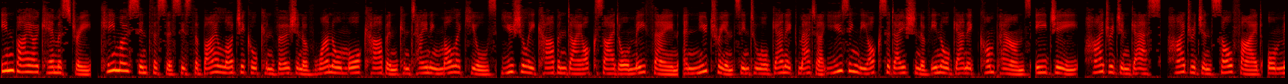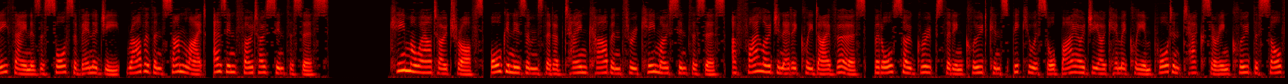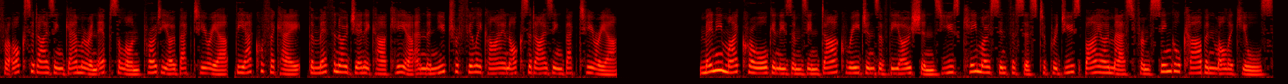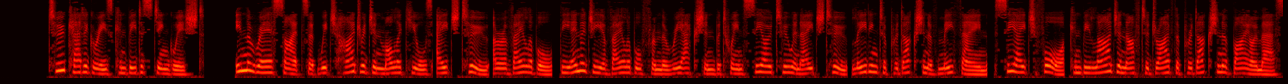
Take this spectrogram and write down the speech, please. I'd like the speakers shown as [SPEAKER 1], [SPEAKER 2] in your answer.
[SPEAKER 1] In biochemistry, chemosynthesis is the biological conversion of one or more carbon-containing molecules usually carbon dioxide or methane and nutrients into organic matter using the oxidation of inorganic compounds e.g., hydrogen gas, hydrogen sulfide or methane as a source of energy, rather than sunlight, as in photosynthesis. Chemoautotrophs, organisms that obtain carbon through chemosynthesis, are phylogenetically diverse, but also groups that include conspicuous or biogeochemically important taxa include the sulfur-oxidizing gamma and epsilon proteobacteria, the Aquificaceae, the methanogenic archaea and the neutrophilic iron-oxidizing bacteria. Many microorganisms in dark regions of the oceans use chemosynthesis to produce biomass from single carbon molecules. Two categories can be distinguished. In the rare sites at which hydrogen molecules H2 are available, the energy available from the reaction between CO2 and H2 leading to production of methane, CH4 can be large enough to drive the production of biomass.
